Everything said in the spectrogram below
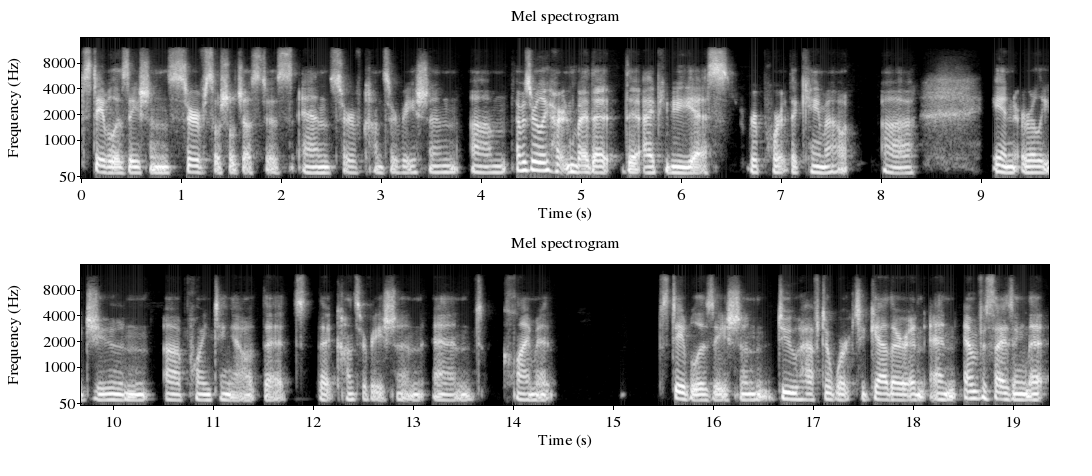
stabilization, serve social justice, and serve conservation. Um, I was really heartened by the the IPBES report that came out uh, in early June, uh, pointing out that that conservation and climate stabilization do have to work together, and and emphasizing that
